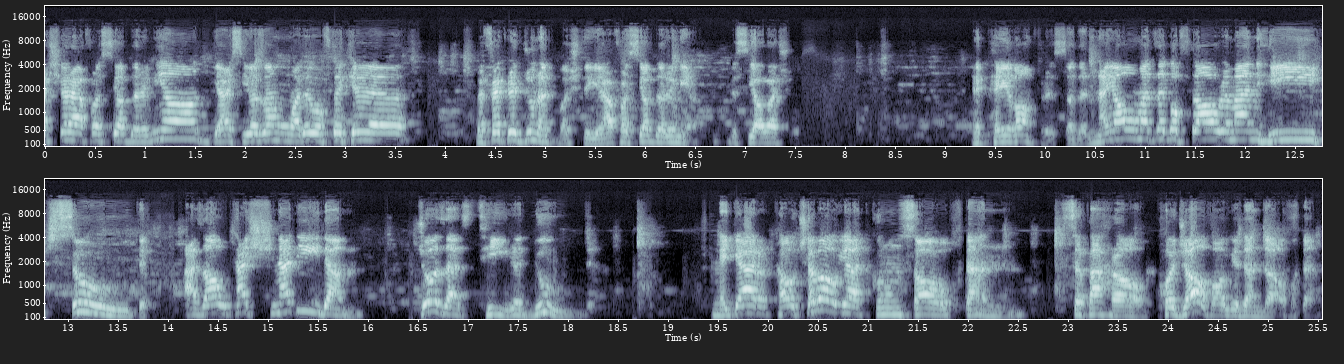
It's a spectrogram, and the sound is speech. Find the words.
لشکر افراسیاب داره میاد گرسیوز هم اومده گفته که به فکر جونت باش دیگه افراسیاب داره میاد. به سیاوش پیغام فرستاده. نیامد ز گفتار من هیچ سود. از آتش ندیدم جز از تیر دود. نگر تا چه باید کنون ساختن؟ سپه را کجا باید انداختن؟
